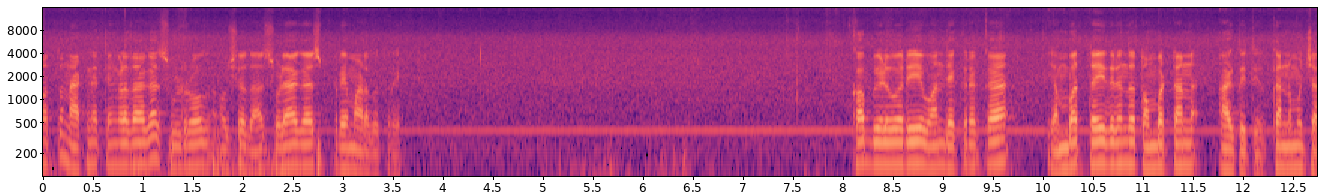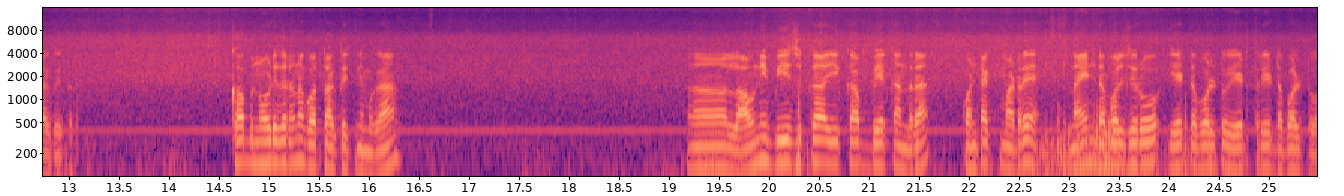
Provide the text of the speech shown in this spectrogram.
ಮತ್ತು ನಾಲ್ಕನೇ ತಿಂಗಳದಾಗ ಸುಳ್ಳು ರೋಗ, ಔಷಧ ಸುಳ್ಯಾಗ ಸ್ಪ್ರೇ ಮಾಡ್ಬೇಕು ರೀ. ಕಬ್ಬು ಇಳುವರಿ ಒಂದು ಎಕರೆಕ್ಕೆ ಎಂಬತ್ತೈದರಿಂದ ತೊಂಬತ್ತು ಟನ್ ಆಗ್ತೈತಿ, ಕಣ್ಣು ಮುಚ್ಚಿ ಆಗ್ತೈತಿ ರೀ ಕಬ್ಬು ನೋಡಿದ್ರೇ ಗೊತ್ತಾಗ್ತೈತಿ ನಿಮ್ಗೆ? ಲಾವಣಿ ಬೀಜಕ್ಕೆ ಈ ಕಬ್ಬು ಬೇಕಂದ್ರೆ ಕಾಂಟ್ಯಾಕ್ಟ್ ಮಾಡಿರಿ, nine double zero eight double two eight three double two.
